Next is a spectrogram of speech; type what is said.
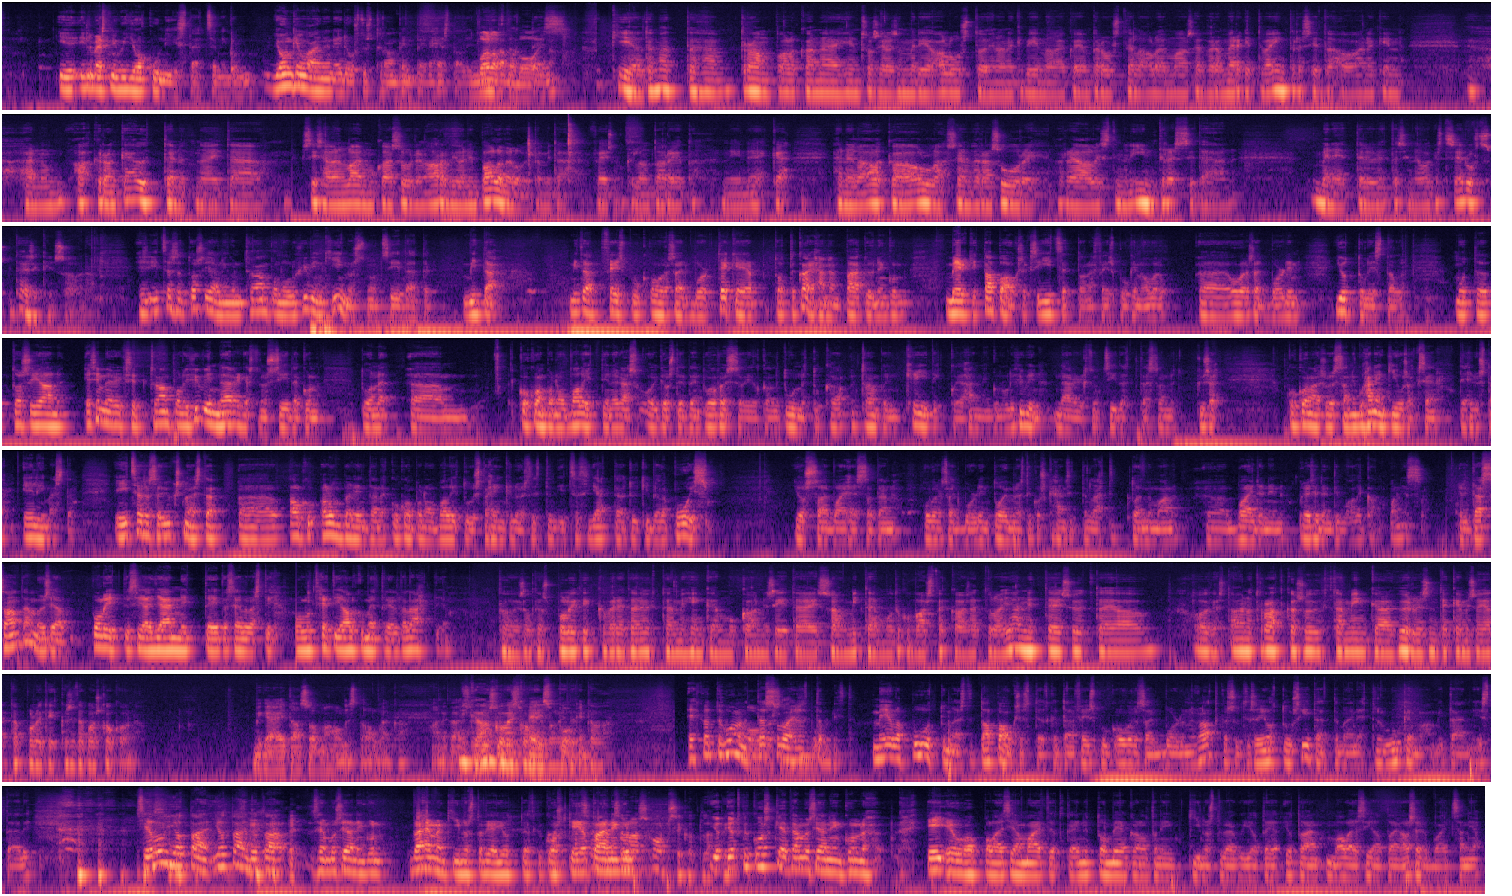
Il- ilmeisesti niin joku niistä, että se niin kuin, jonkinlainen edustus Trumpin perheestä oli One of the tavoitteena. boys. Kieltämättähän Trump alkaa näihin sosiaalisen median alustoihin ainakin viime aikojen perusteella olemaan sen verran merkittävä intressitaho ainakin. Hän on ahkeran käyttänyt näitä sisällön lainmukaisuuden arvioinnin palveluita, mitä Facebookilla on tarjota, niin ehkä hänellä alkaa olla sen verran suuri realistinen intressi tähän menettelyyn, että sinne oikeasti se edustus pitäisikin saada. Itse asiassa tosiaan niin Trump on ollut hyvin kiinnostunut siitä, että mitä, mitä Facebook Oversight Board tekee, ja totta kai hän päätyy niin kuin merkkitapaukseksi itse tuonne Facebookin over, äh, Oversight Boardin juttulistalle. Mutta tosiaan esimerkiksi Trump oli hyvin närkästynyt siitä, kun tuonne ähm, kokoonpanoon valittiin eräs oikeustieteen professori, joka oli tunnettu Trumpin kriitikko, ja hän niin kuin oli hyvin närkästynyt siitä, että tässä on nyt kyse kokonaisuudessaan niin kuin hänen kiusakseen tehdystä elimestä. Ja itse asiassa yksi näistä ää, alun perin tänne kokoonpanoon valituista henkilöistä sitten itse asiassa jättäytyykin vielä pois jossain vaiheessa tämän Oversight Boardin toiminnasta, koska hän sitten lähti toimimaan Bidenin presidentinvaalikampanjassa. Eli tässä on tämmöisiä poliittisia jännitteitä selvästi ollut heti alkumetreiltä lähtien. Toisaalta jos politiikka vedetään yhtään mihinkään mukaan, niin siitä ei saa mitään muuta kuin vastakkainasettelua jännitteisyyttä ja oikeastaan ainut ratkaisu yhtään minkään hyödyllisen tekemisen jättää politiikka sitä pois kokonaan. Mikä ei taas ole mahdollista ollenkaan. Ainakaan Mikä on kovin kovin valitettavaa. Ehkä olette huomannut tässä vaiheessa, että Boardista. me ei olla puhuttu näistä tapauksista, jotka tämä Facebook Oversight Board on ratkaissut, ja se johtuu siitä, että mä en ehtinyt lukemaan mitään niistä. Eli siellä oli jotain, jotain tota, semmoisia niin kuin vähemmän kiinnostavia juttuja, jotka koskee jotain, niin kuin, otsikot läpi. jo- jotka koskee tämmöisiä niin kuin, ei-eurooppalaisia maita, jotka ei nyt ole meidän kannalta niin kiinnostavia kuin jotain, Malesiaa tai Azerbaidsania.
